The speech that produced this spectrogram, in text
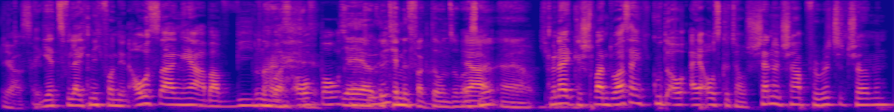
Ja, safe. Jetzt vielleicht nicht von den Aussagen her, aber wie du Nein. was aufbaust, Ja, ja, natürlich. Entertainment-Faktor und sowas, Ja. ne? Ja, ja. Ich bin halt gespannt. Du hast eigentlich gut au ausgetauscht. Shannon Sharp für Richard Sherman.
